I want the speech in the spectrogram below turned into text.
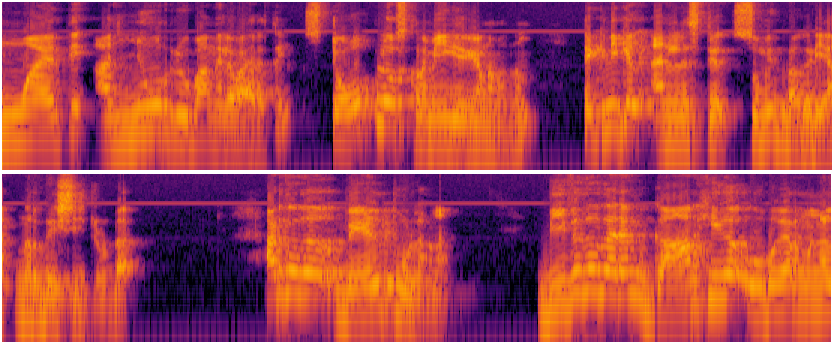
മൂവായിരത്തി അഞ്ഞൂറ് രൂപ നിലവാരത്തിൽ സ്റ്റോപ്പ് ലോസ് ക്രമീകരിക്കണമെന്നും ടെക്നിക്കൽ അനലിസ്റ്റ് സുമിത് ബഗഡിയ നിർദ്ദേശിച്ചിട്ടുണ്ട്. അടുത്തത് വേൾപൂൾ ആണ് വിവിധ തരം ഗാർഹിക ഉപകരണങ്ങൾ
